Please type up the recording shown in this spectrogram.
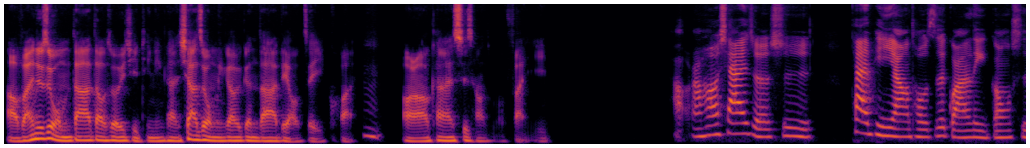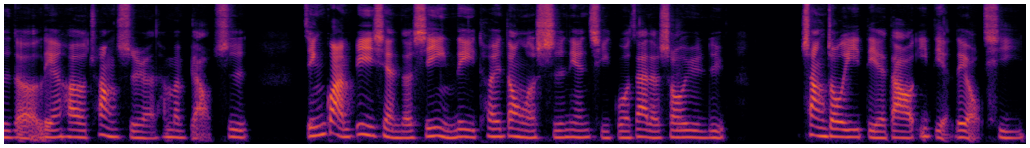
好，反正就是我们大家到时候一起听听看。下周我们应该会跟大家聊这一块，嗯，好，然后看看市场怎么反应。好，然后下一则是太平洋投资管理公司的联合创始人，他们表示。尽管避险的吸引力推动了十年期国债的收益率上周一跌到一点六七，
